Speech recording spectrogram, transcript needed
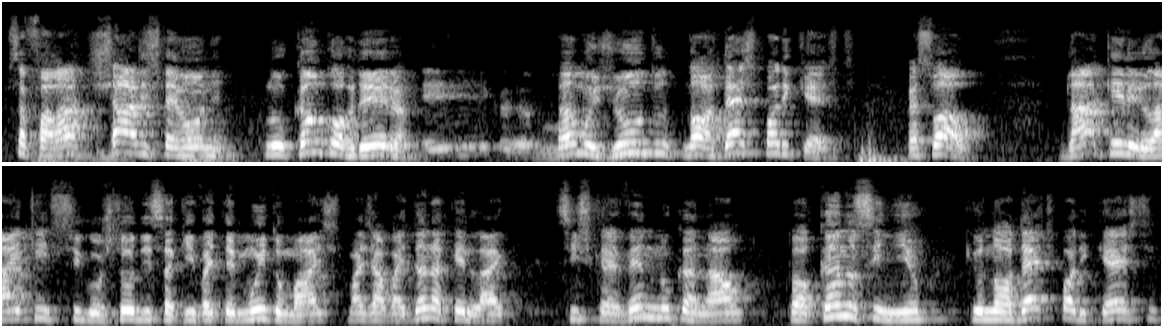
Precisa falar? Charles Teone, Lucão Cordeira. Ei, coisa boa. Tamo junto, Nordeste Podcast. Pessoal, dá aquele like, se gostou disso aqui vai ter muito mais, mas já vai dando aquele like, se inscrevendo no canal, tocando o sininho, que o Nordeste Podcast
